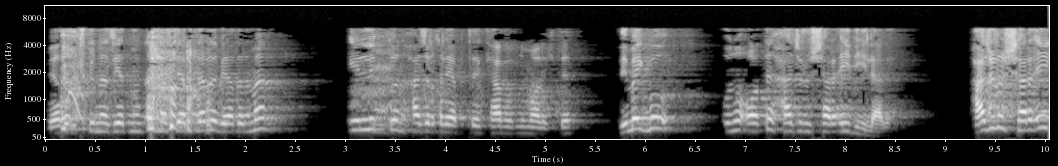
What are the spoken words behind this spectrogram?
Bu yerda uch kundan ziyod mumkin emas deyaptilarda bu yerda nima? ellik kun hajr qilyapti kabi ibn molikni demak bu uni oti hajru shar'iy deyiladi. Hajru shar'iy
